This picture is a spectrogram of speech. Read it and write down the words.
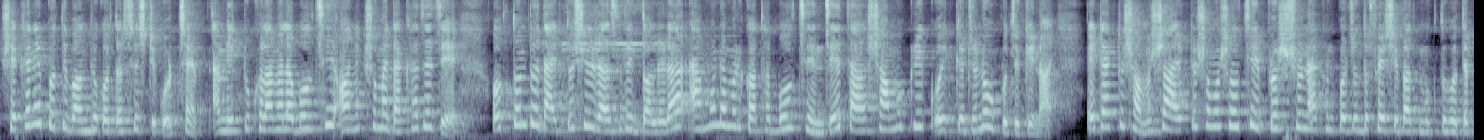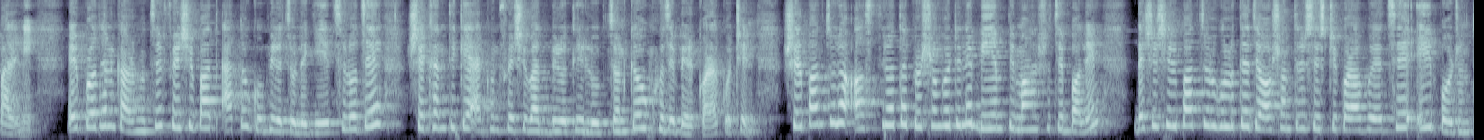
সেখানে প্রতিবন্ধকতা সৃষ্টি করছে। আমি একটু খোলামেলা বলছি, অনেক সময় দেখা যায় যে অত্যন্ত দায়িত্বশীল রাজনৈতিক দলেরা এমন এমন কথা বলছেন যে তা সামগ্রিক ঐক্যের জন্য উপযোগী নয়। এটা একটা সমস্যা। আরেকটা সমস্যা হচ্ছে, এই প্রশাসন এখন পর্যন্ত ফেসিবাদ মুক্ত হতে পারেনি। এর প্রধান কারণ হচ্ছে, ফেসিবাদ এত গভীরে চলে গিয়েছিল যে সেখান থেকে এখন ফেসিবাদ বিরোধী লোকজনকেও খুঁজে বের করা কঠিন। শিল্পাঞ্চলে অস্থিরতা প্রসঙ্গটি নিয়ে বিএনপি মহাসচিব বলেন দেশের শিল্পাঞ্চলগুলোতে যে অশান্তির সৃষ্টি করা হয়েছে, এই পর্যন্ত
